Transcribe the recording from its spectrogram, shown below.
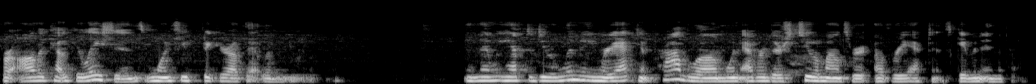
for all the calculations once you figure out that limiting reactant. And then we have to do a limiting reactant problem whenever there's two amounts of reactants given in the problem.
